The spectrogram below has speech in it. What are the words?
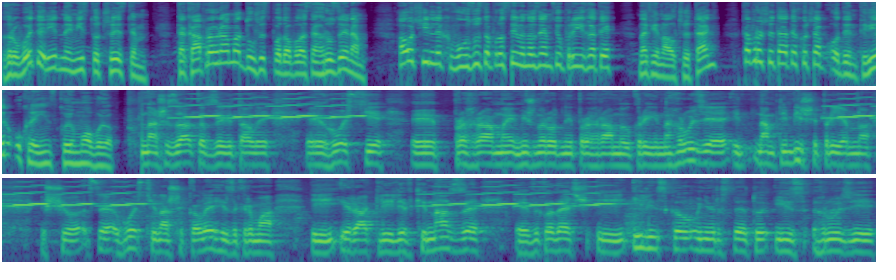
зробити рідне місто чистим. Така програма дуже сподобалася грузинам. А очільник вузу запросив іноземців приїхати на фінал читань та прочитати хоча б один твір українською мовою. Наш заклад завітали е, гості е, програми міжнародної програми Україна Грузія, і нам тим більше приємно, що це гості наші колеги, зокрема і Іраклій Лєвкінадзе, е, викладач і Ілінського університету із Грузії.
